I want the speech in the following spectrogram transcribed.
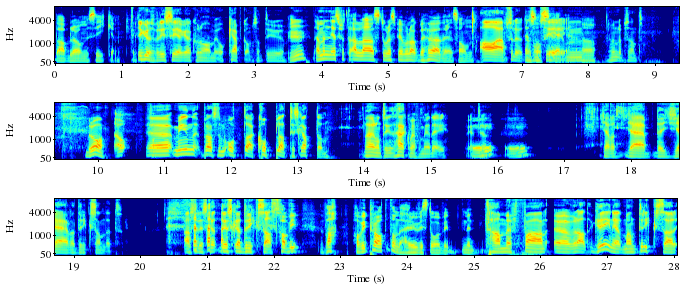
babblar om musiken. Det Liksom. är kul för det är Sega, Konami och Capcom så att det är ju Mm, ja men jag tror att alla stora spelbolag behöver en sån, Ja absolut, en sån serie. Mm, Ja. 100% Bra. Ja. Eh, min plats nummer åtta, kopplat till skatten. Det här är någonting, här kommer jag få med dig. Vet jag. Jävla, jäv, det jävla dricksandet. Alltså det ska, det ska dricksas. Har vi, va? Har vi pratat om det här, hur vi står vid, med, Ta med fan överallt. Grejen är att man dricksar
